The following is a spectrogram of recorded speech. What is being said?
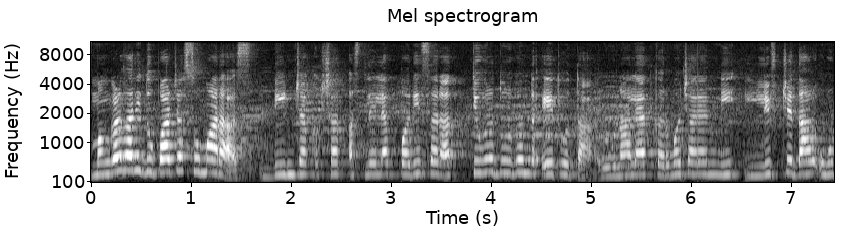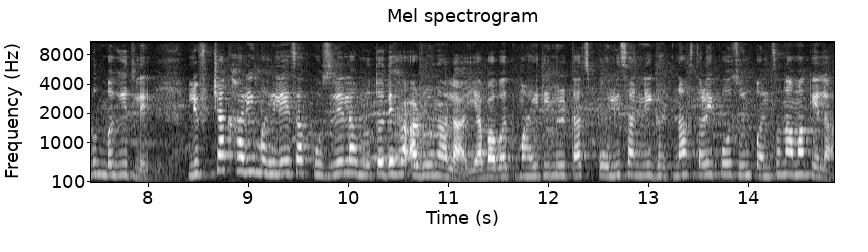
मंगळवारी दुपारच्या सुमारास डीनच्या कक्षात असलेल्या परिसरात तीव्र दुर्गंध येत होता. रुग्णालयात कर्मचाऱ्यांनी लिफ्टचे दार उघडून बघितले. लिफ्टच्या खाली महिलेचा कुजलेला मृतदेह आढळून आला. याबाबत माहिती मिळताच पोलिसांनी घटनास्थळी पोहोचून पंचनामा केला.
